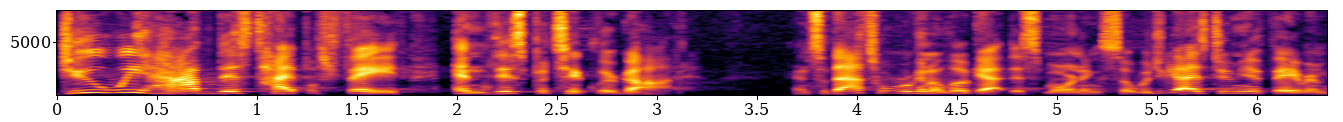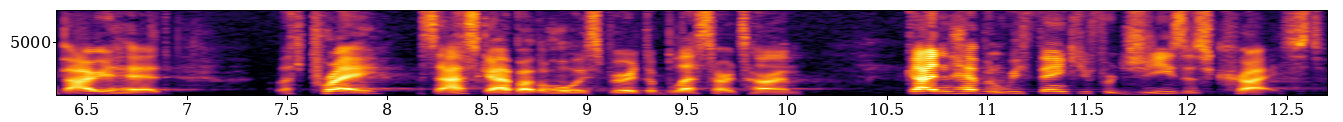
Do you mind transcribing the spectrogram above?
do we have this type of faith and this particular God? And so that's what we're going to look at this morning. So, would you guys do me a favor and bow your head? Let's pray. Let's ask God by the Holy Spirit to bless our time. God in heaven, we thank you for Jesus Christ.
